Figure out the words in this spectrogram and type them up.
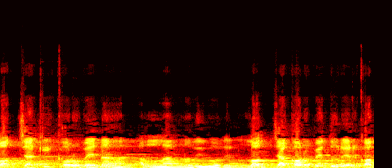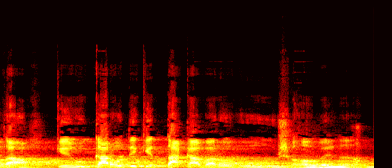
লজ্জা কি করবে না? আল্লাহর নবী বলেন, লজ্জা করবে দূরের কথা। কেউ কারও দিকে তাকাবারও হুশ হবে না।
